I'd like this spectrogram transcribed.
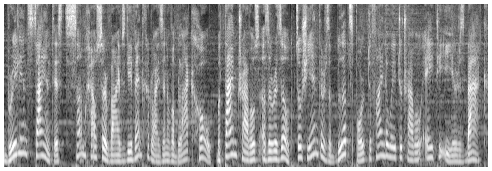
Brilliant scientist somehow survives the event horizon of a black hole, but time travels as a result, so she enters a blood sport to find a way to travel 80 years back.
